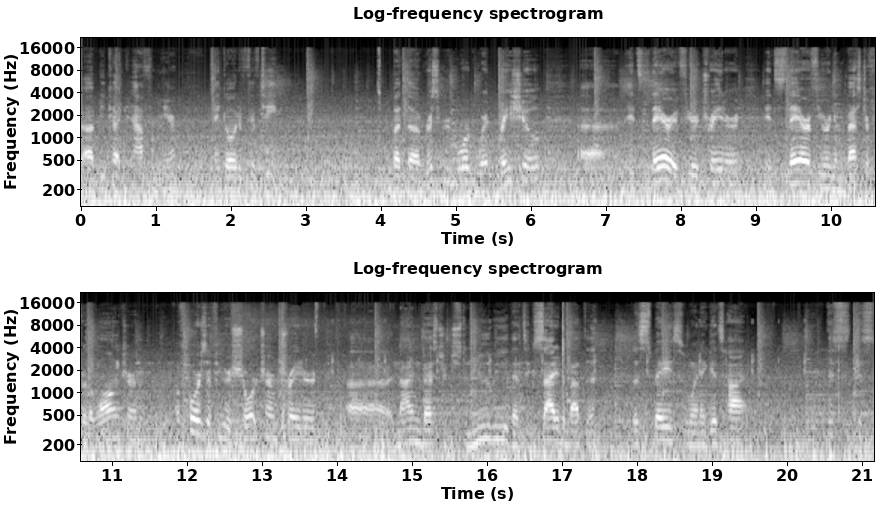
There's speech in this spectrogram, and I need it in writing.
uh, be cut in half from here and go to 15. But the risk reward ratio, uh, it's there if you're a trader it's there if you're an investor for the long term. Of course, if you're a short term trader, uh, not investor, just a newbie that's excited about the, the space when it gets hot, this this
